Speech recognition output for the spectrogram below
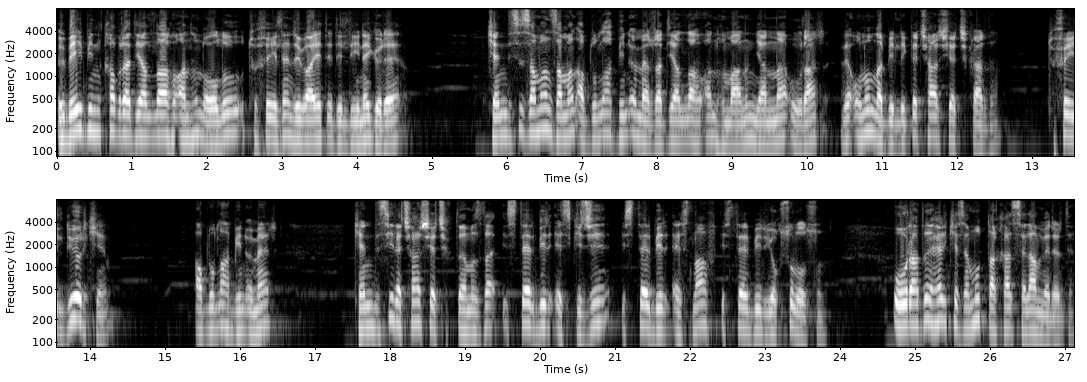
Übey bin Kab radıyallahu anh'ın oğlu Tüfeil'den rivayet edildiğine göre kendisi zaman zaman Abdullah bin Ömer radıyallahu anhumanın yanına uğrar ve onunla birlikte çarşıya çıkardı. Tüfeil diyor ki Abdullah bin Ömer kendisiyle çarşıya çıktığımızda ister bir eskici, ister bir esnaf, ister bir yoksul olsun. Uğradığı herkese mutlaka selam verirdi.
